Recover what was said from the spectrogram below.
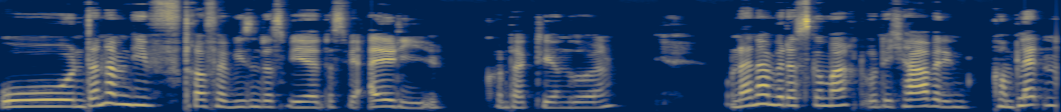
Und dann haben die darauf verwiesen, dass wir, dass wir Aldi kontaktieren sollen. Und dann haben wir das gemacht und ich habe den kompletten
